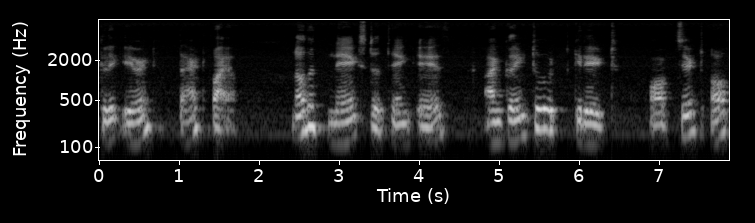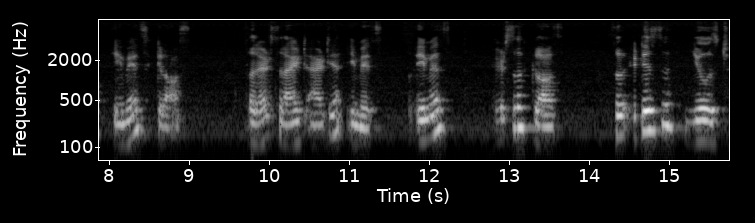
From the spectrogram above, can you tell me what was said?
click event that fire. Now the next thing is I'm going to create object of image class. So let's write at here image. So image it's a class. So it is used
